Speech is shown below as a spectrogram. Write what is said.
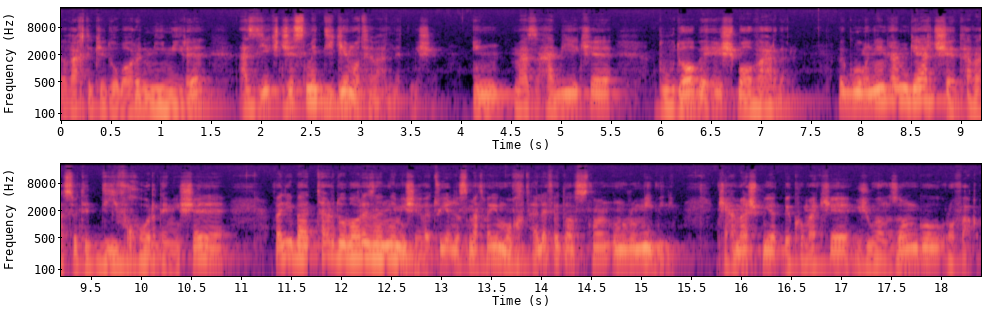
و وقتی که دوباره میمیره از یک جسم دیگه متولد میشه. این مذهبیه که بودا بهش باور داره. و گوانین هم گرچه توسط دیو خورده میشه ولی بعدتر دوباره زنده میشه و توی قسمت های مختلف داستان اون رو می‌بینیم که همش میاد به کمک جوانزانگ و رفقا.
